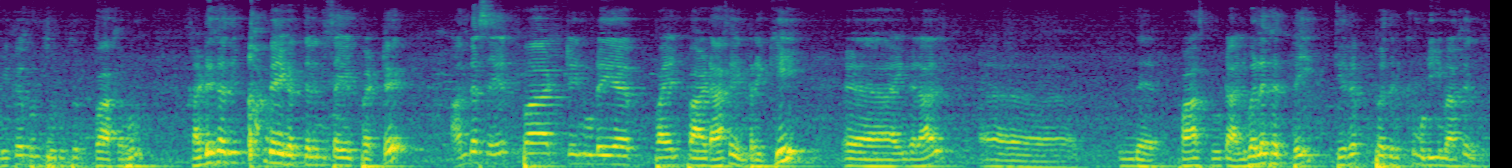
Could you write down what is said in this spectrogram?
மிகவும் சுறுசுறுப்பாகவும் கடுகதி வேகத்திலும் செயல்பட்டு அந்த செயற்பாட்டினுடைய பயன்பாடாக இன்றைக்கு அஹ், எங்களால் அஹ், இந்த பாஸ்போர்ட் அலுவலகத்தை திறப்பதற்கு முடியுமாக இருக்கு.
